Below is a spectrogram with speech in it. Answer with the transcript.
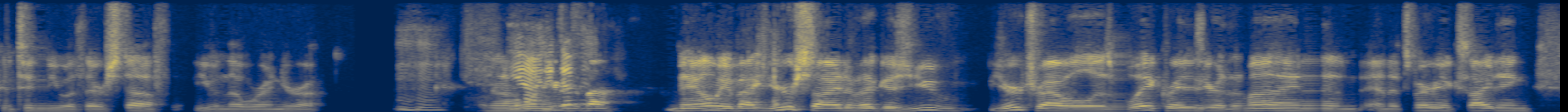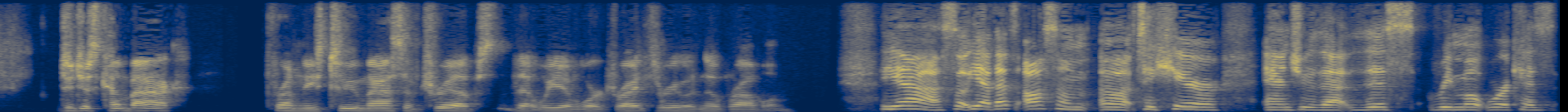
continue with their stuff, even though we're in Europe. hmm And then I Yeah, want to hear about Naomi about your side of it because you your travel is way crazier than mine, and and it's very exciting to just come back from these two massive trips that we have worked right through with no problem. Yeah, so yeah, that's awesome uh, to hear, Andrew, that this remote work has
